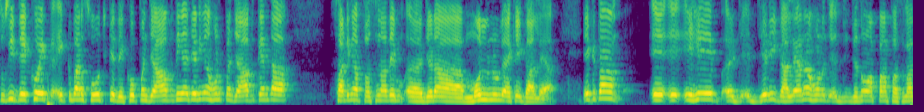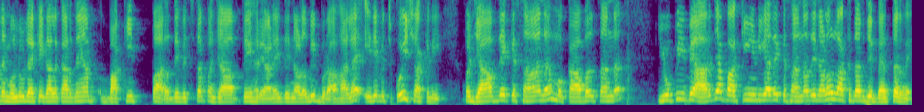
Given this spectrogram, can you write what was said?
ਤੁਸੀਂ ਦੇਖੋ ਇੱਕ ਇੱਕ ਵਾਰ ਸੋਚ ਕੇ ਦੇਖੋ, ਪੰਜਾਬ ਦੀਆਂ ਜਿਹੜੀਆਂ ਹੁਣ ਪੰਜਾਬ ਕਹਿੰਦਾ, ਸਾਡੀਆਂ ਫਸਲਾਂ ਦੇ ਜਿਹੜਾ ਮੁੱਲ ਨੂੰ ਲੈ ਕੇ ਗੱਲ ਆ, ਇੱਕ ਤਾਂ ਇਹ ਇਹ ਜਿਹੜੀ ਗੱਲ ਆ ਨਾ, ਹੁਣ ਜਦੋਂ ਆਪਾਂ ਫਸਲਾਂ ਦੇ ਮੁੱਲ ਨੂੰ ਲੈ ਕੇ ਗੱਲ ਕਰਦੇ ਆ, ਬਾਕੀ ਭਾਰਤ ਦੇ ਵਿੱਚ ਤਾਂ ਪੰਜਾਬ ਤੇ ਹਰਿਆਣੇ ਦੇ ਨਾਲੋਂ ਵੀ ਬੁਰਾ ਹਾਲ ਹੈ, ਇਹਦੇ ਵਿੱਚ ਕੋਈ ਸ਼ੱਕ ਨਹੀਂ। ਪੰਜਾਬ ਦੇ ਕਿਸਾਨ ਮੁਕਾਬਲਤਨ ਯੂਪੀ ਬਿਹਾਰ ਜਾਂ ਬਾਕੀ ਇੰਡੀਆ ਦੇ ਕਿਸਾਨਾਂ ਦੇ ਨਾਲੋਂ ਲੱਖ ਦਰਜੇ ਬਿਹਤਰ ਨੇ।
